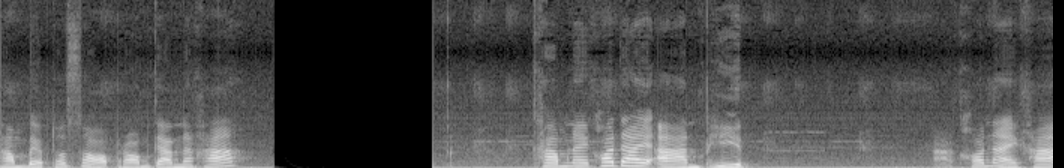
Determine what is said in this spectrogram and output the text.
ทำแบบทดสอบพร้อมกันนะคะคำในข้อใดอ่านผิด ข้อไหนคะ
